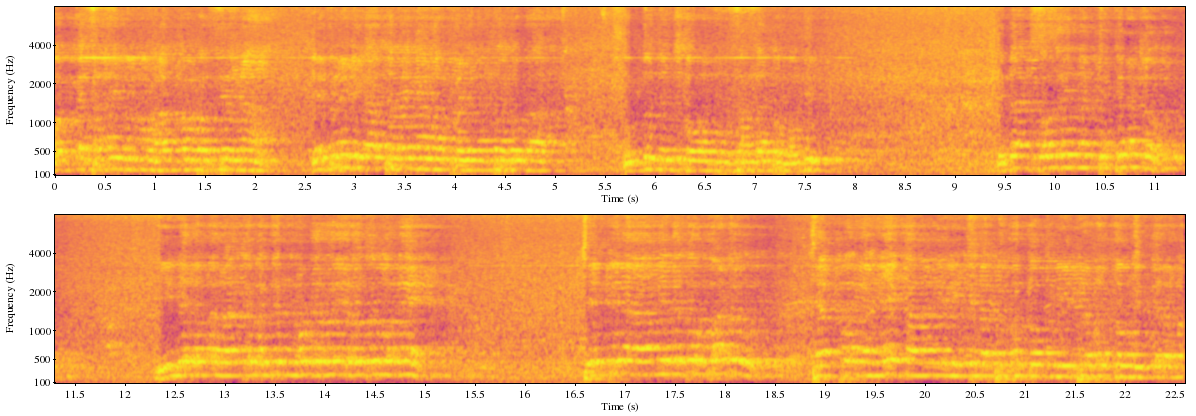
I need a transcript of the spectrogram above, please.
ఒక్కసారి మనం ఆత్మపరిశీలన డెఫినెట్గా తెలంగాణ ప్రజలంతా కూడా గుర్తు తెచ్చుకోవాల్సిన సందర్భం ఉంది. ఇందాక సోదరి నాకు చెప్పినట్లు నెల రాష్ట్రపతి నూట ఇరవై రోజుల్లోనే చెప్పిన హామీలతో పాటు చెప్పని అనేక హామీలు ఇచ్చిన ప్రభుత్వం మీ ప్రభుత్వం ఇందిరమ్మ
